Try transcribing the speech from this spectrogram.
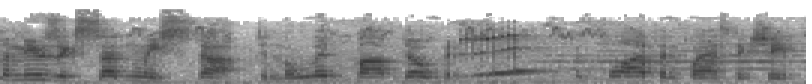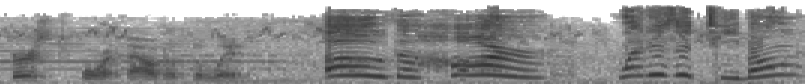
The music suddenly stopped and the lid popped open. A cloth and plastic shape burst forth out of the lid. Oh, the horror! What is it, T-Bone?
